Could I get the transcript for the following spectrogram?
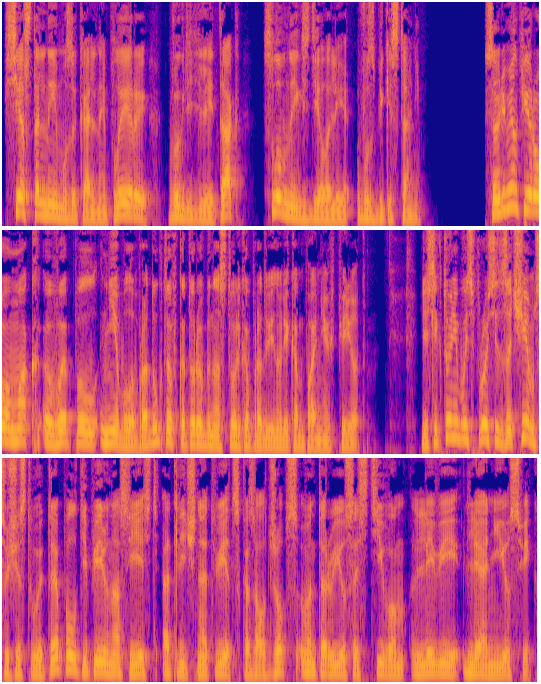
все остальные музыкальные плееры выглядели так, словно их сделали в Узбекистане. Со времен первого Mac в Apple не было продуктов, которые бы настолько продвинули компанию вперед. Если кто-нибудь спросит, зачем существует Apple, теперь у нас есть отличный ответ, сказал Джобс в интервью со Стивом Леви для Newsweek.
